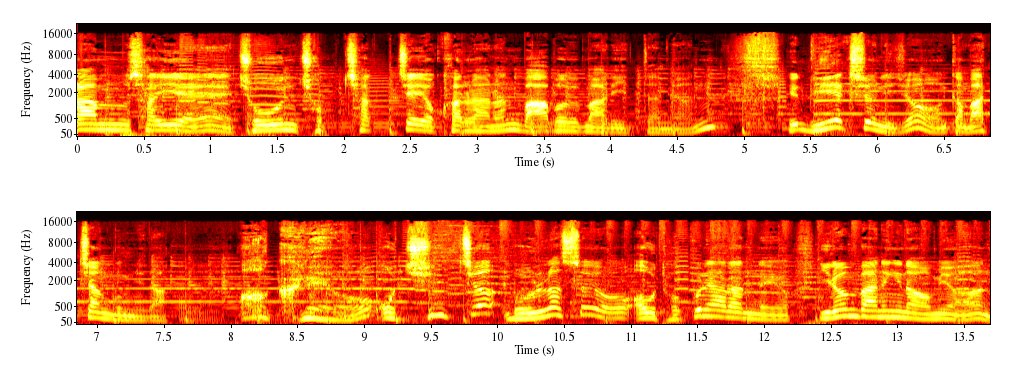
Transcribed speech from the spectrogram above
사람 사이에 좋은 접착제 역할을 하는 마법 말이 있다면 리액션이죠. 그러니까 맞장구입니다. 아 그래요? 어 진짜 몰랐어요. 어우 덕분에 알았네요. 이런 반응이 나오면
